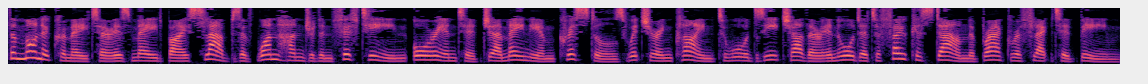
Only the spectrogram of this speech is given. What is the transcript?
the monochromator is made by slabs of 115 oriented germanium crystals which are inclined towards each other in order to focus down the Bragg reflected beam.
